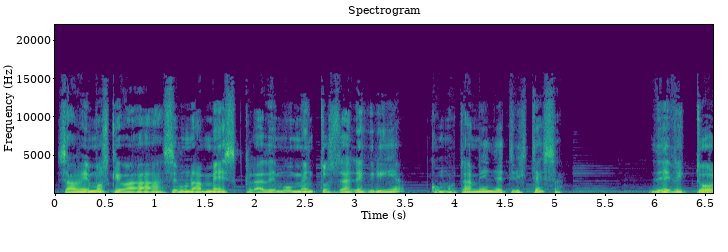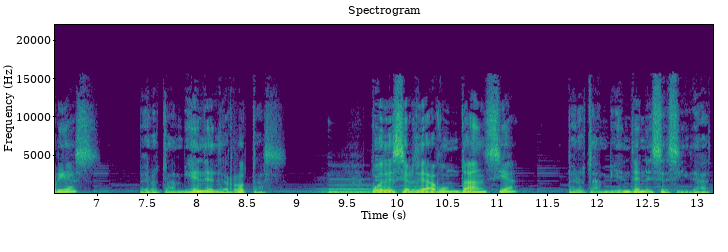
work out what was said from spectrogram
Sabemos que va a ser una mezcla de momentos de alegría como también de tristeza, de victorias, pero también de derrotas. Puede ser de abundancia, pero también de necesidad.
